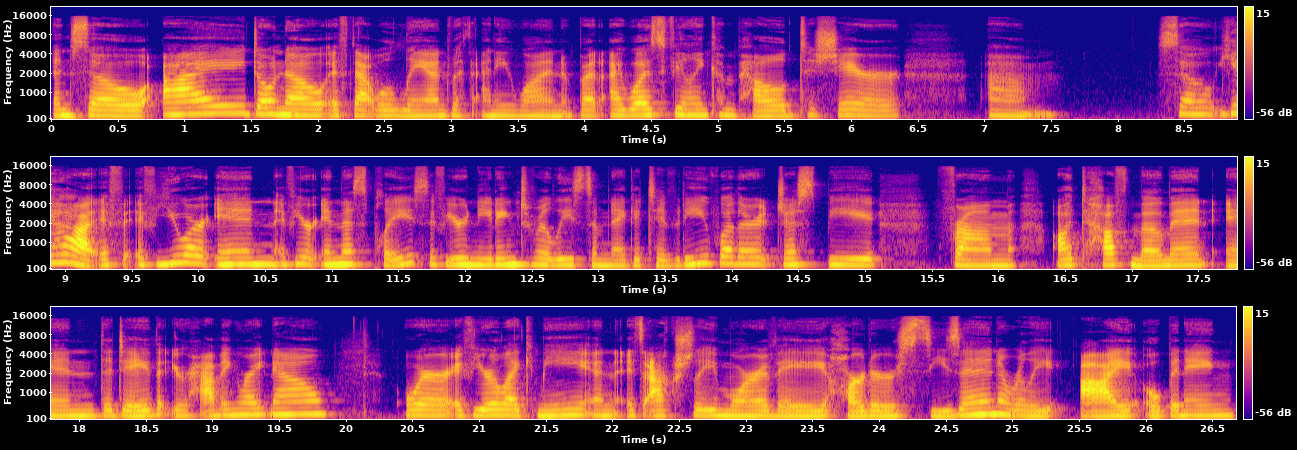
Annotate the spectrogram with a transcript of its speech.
And so I don't know if that will land with anyone, but I was feeling compelled to share. Um, so yeah, if if you are in if you're in this place, if you're needing to release some negativity, whether it just be from a tough moment in the day that you're having right now, or if you're like me and it's actually more of a harder season, a really eye opening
